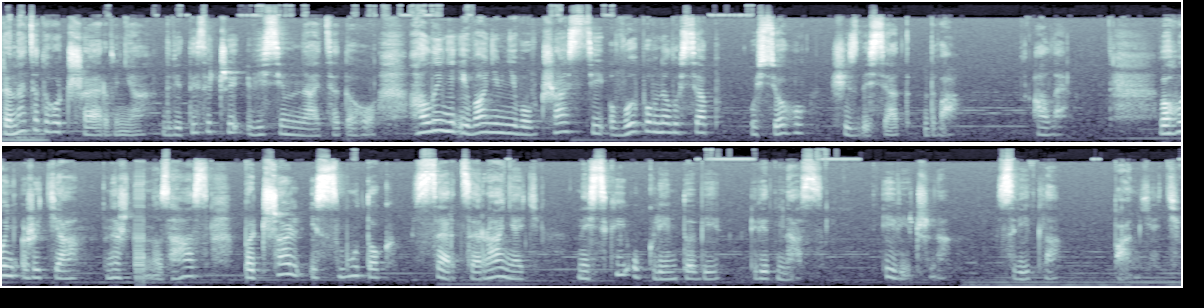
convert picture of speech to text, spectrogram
13 червня 2018-го Галині Іванівні Вовчастій виповнилося б усього 62. Але вогонь життя неждано згас, печаль і смуток серце ранять, низький уклін тобі від нас і вічна світла пам'ять.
